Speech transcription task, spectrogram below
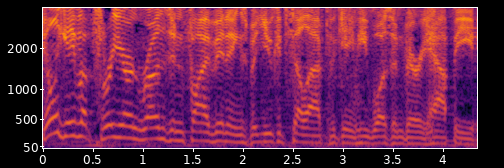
He only gave up three earned runs in five innings, but you could tell after the game he wasn't very happy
